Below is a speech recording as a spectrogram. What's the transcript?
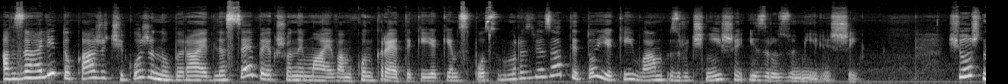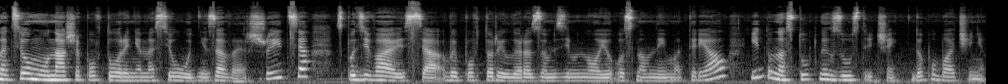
а взагалі, то кажучи, кожен обирає для себе, якщо немає вам конкретики, яким способом розв'язати, то який вам зручніший і зрозуміліший. Що ж, на цьому наше повторення на сьогодні завершується. Сподіваюся, ви повторили разом зі мною основний матеріал і до наступних зустрічей. До побачення!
